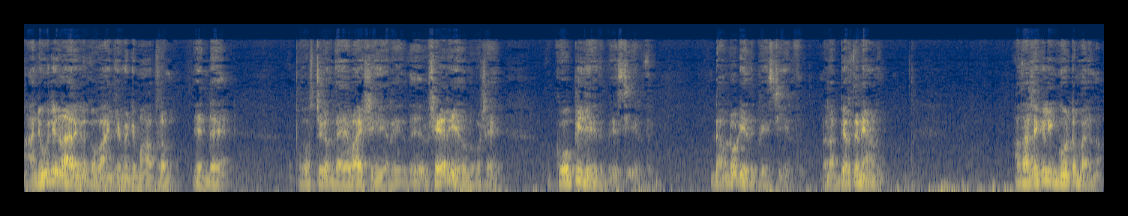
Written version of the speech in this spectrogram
ആനുകൂല്യങ്ങൾ ആരെങ്കിലുമൊക്കെ വാങ്ങിക്കാൻ വേണ്ടി മാത്രം എന്റെ പോസ്റ്റുകൾ ദയവായി ഷെയർ ചെയ്ത് ഷെയർ ചെയ്തോളൂ പക്ഷേ കോപ്പി ചെയ്ത് പേസ്റ്റ് ചെയ്യരുത്. ഡൗൺലോഡ് ചെയ്ത് പേസ്റ്റ് ചെയ്യരുത്. ഒരു അഭ്യർത്ഥനയാണ്. അതല്ലെങ്കിൽ ഇങ്ങോട്ടും വരണം.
